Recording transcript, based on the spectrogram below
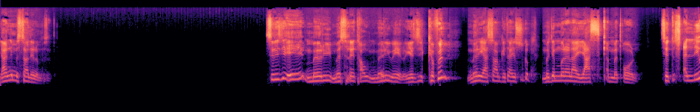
ያንን ምሳሌ ነው የምሰጠው። ስለዚህ ይሄ መሪ መሰረታዊ መሪ ይሄ ነው። የዚህ ክፍል መሪ ሀሳብ ጌታ ኢየሱስ መጀመሪያ ላይ ያስቀመጠውን ስትጸልዩ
